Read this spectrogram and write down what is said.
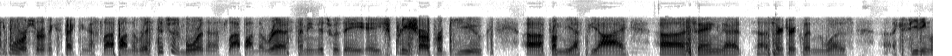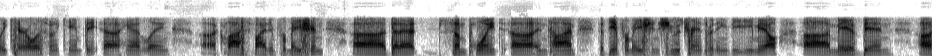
people were sort of expecting a slap on the wrist. This was more than a slap on the wrist. I mean, this was a, a pretty sharp rebuke uh, from the FBI uh, saying that uh, Secretary Clinton was uh, exceedingly careless when it came to uh, handling uh, classified information. Uh, that at some point uh, in time, that the information she was transmitting via email uh, may have been uh,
